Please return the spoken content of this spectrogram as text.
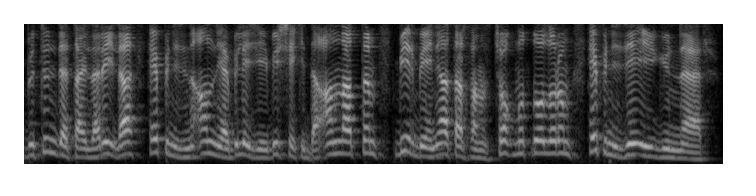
bütün detaylarıyla hepinizin anlayabileceği bir şekilde anlattım. Bir beğeni atarsanız çok mutlu olurum. Hepinize iyi günler.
